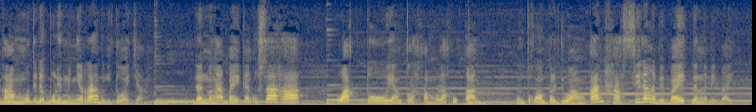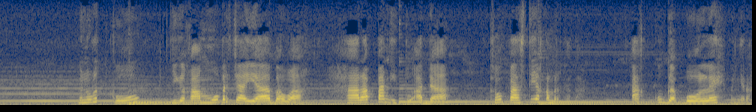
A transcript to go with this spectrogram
kamu tidak boleh menyerah begitu aja dan mengabaikan usaha, waktu yang telah kamu lakukan untuk memperjuangkan hasil yang lebih baik dan lebih baik. Menurutku, jika kamu percaya bahwa harapan itu ada, kamu pasti akan berkata, "Aku gak boleh menyerah."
